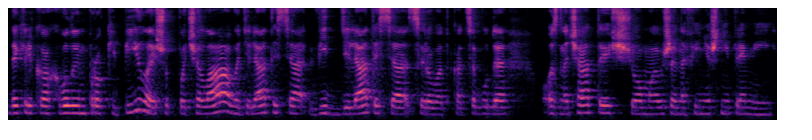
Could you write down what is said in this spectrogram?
Декілька хвилин прокипіла і щоб почала виділятися, відділятися сироватка. Це буде означати, що ми вже на фінішній прямій.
